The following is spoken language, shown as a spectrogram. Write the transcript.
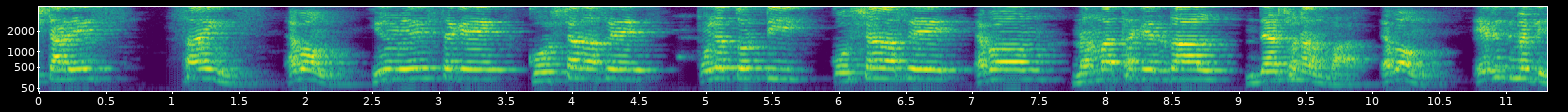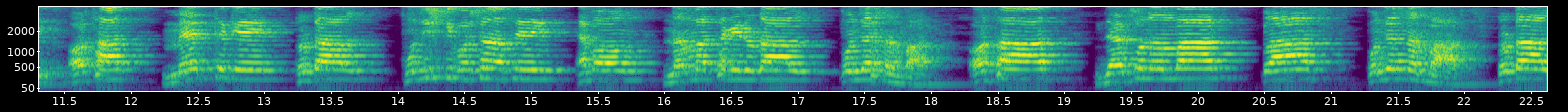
স্টাডিজ সায়েন্স এবং হিউম্যানিটিস থেকে কোশ্চেন আসে পঁচাত্তরটি কোশ্চেন আসে এবং নাম্বার থাকে টোটাল দেড়শো নাম্বার এবং এরিথমেটিক অর্থাৎ ম্যাথ থেকে টোটাল পঁচিশটি কোশ্চেন আসে এবং নাম্বার থাকে টোটাল পঞ্চাশ নাম্বার অর্থাৎ দেড়শো নাম্বার প্লাস পঞ্চাশ নাম্বার টোটাল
